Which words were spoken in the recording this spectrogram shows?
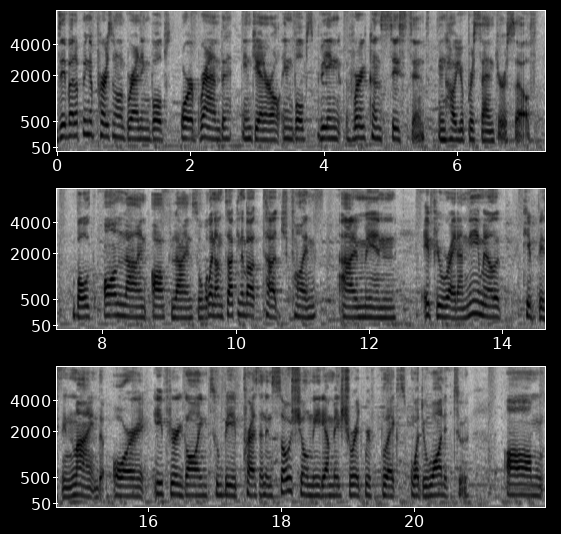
developing a personal brand involves, or a brand in general, involves being very consistent in how you present yourself both online, offline. So when I'm talking about touch points, I mean, if you write an email, keep this in mind. Or if you're going to be present in social media, make sure it reflects what you want it to. Um,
